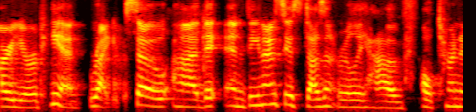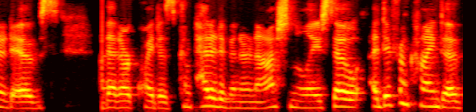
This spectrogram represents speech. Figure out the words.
are European, right? So, uh, they, and the United States doesn't really have alternatives that are quite as competitive internationally. So, a different kind of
